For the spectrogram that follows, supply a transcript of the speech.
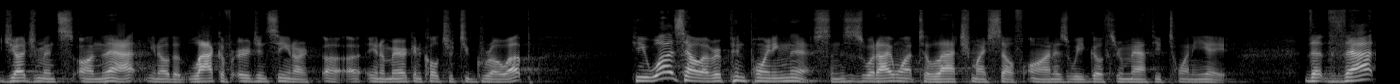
judgments on that, you know, the lack of urgency in, our, uh, uh, in American culture to grow up. He was, however, pinpointing this, and this is what I want to latch myself on as we go through Matthew 28 that that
